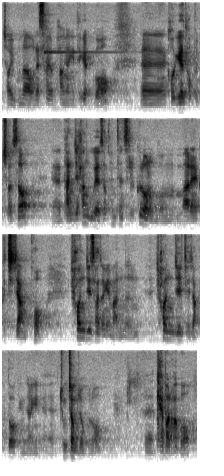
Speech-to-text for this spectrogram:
저희 문화원의 사업 방향이 되겠고 에, 거기에 덧붙여서 에, 단지 한국에서 콘텐츠를 끌어오는 것만에 그치지 않고 현지 사정에 맞는 현지 제작도 굉장히 에, 중점적으로 에, 개발하고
